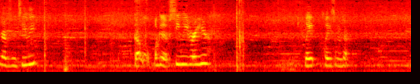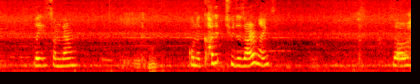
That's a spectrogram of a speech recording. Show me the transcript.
Grab some seaweed. Got a little bucket of seaweed right here. Lay, lay some down. Lay some down. Gonna cut it to desired length. Uh,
